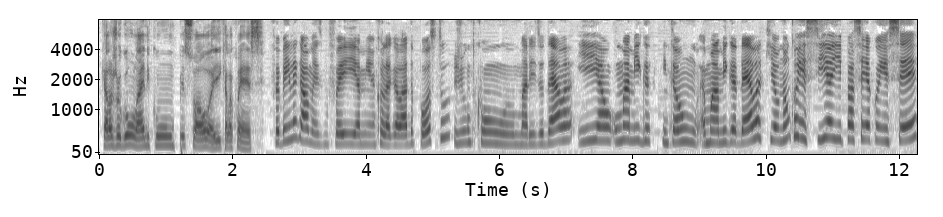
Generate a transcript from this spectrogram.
que ela jogou online com um pessoal aí que ela conhece. Foi bem legal mesmo. Foi a minha colega lá do posto, junto com o marido dela e uma amiga. Então, é uma amiga dela que eu não conhecia e passei a conhecer.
